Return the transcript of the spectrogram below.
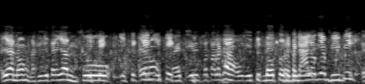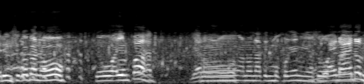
Ayan oh, nakikita yan. So, Itik, itik yan, oh, itik. Kahit init pa talaga. O, itik daw to. Sa Tagalog yan, bibi. Ering Sugaban, oo. So, ayun pa. Yan So, ang ano nating mukbang yan. So, ayun na idol.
